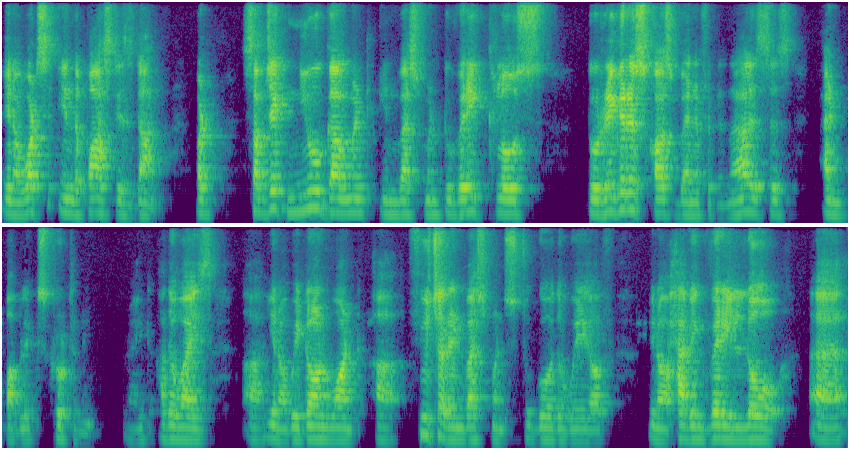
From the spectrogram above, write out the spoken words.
You know, what's in the past is done, but subject new government investment to very close to rigorous cost benefit analysis and public scrutiny, right? Otherwise, uh, you know, we don't want uh, future investments to go the way of, you know, having very low uh,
